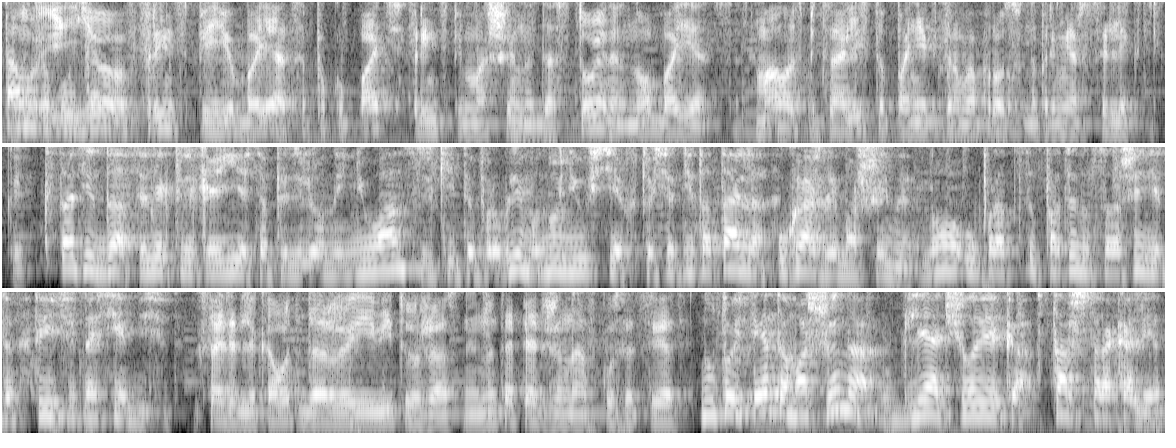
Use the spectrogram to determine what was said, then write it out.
Там Ну, уже будет ее, как в принципе, ее боятся покупать. В принципе, машина достойна, но боятся. Мало специалистов по некоторым вопросам, например, с электрикой. Кстати, да, с электрикой есть определенные нюансы, какие-то проблемы, но не у всех. То есть это не тотально у каждой машины, но у проц- в процентном соотношении это 30 на 70. Кстати, для кого-то даже и вид ужасный, но это опять же на вкус и цвет. Ну, то есть эта машина для человека старше 40 лет,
